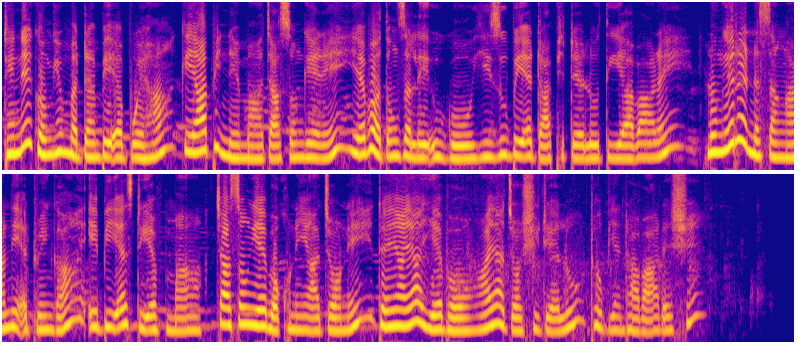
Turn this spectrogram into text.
ဒီနေ့ဂုံပြူမှတ်တမ်းပေးအပွဲဟာကယားပြည်နယ်မှာကြာဆုံးခဲ့တဲ့ရဲဘော်34ဦးကိုရည်စူးပေးအပ်တာဖြစ်တယ်လို့သိရပါတယ်။လွန်ခဲ့တဲ့25နှစ်အတွင်းက ABSDF မှာကြာဆုံးရဲဘော်900ကျော်နဲ့ဒဏ်ရာရရဲဘော်900ကျော်ရှိတယ်လို့ထုတ်ပြန်ထားပါတယ်ရှင်။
